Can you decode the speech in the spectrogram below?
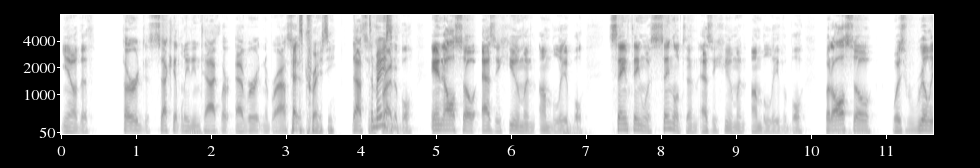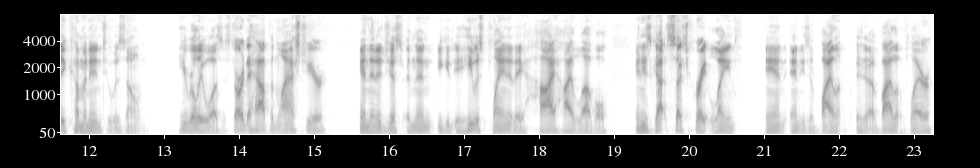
you know the third to second leading tackler ever at Nebraska. That's crazy. That's It's amazing. incredible. And also as a human, unbelievable. Same thing with Singleton as a human, unbelievable, but also was really coming into his own. He really was. It started to happen last year, and then it just and then you could, he was playing at a high, high level, and he's got such great length, and and he's a violent, a violent player,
